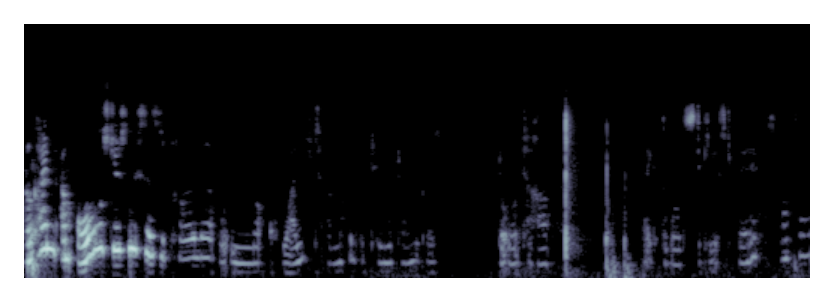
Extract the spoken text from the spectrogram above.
I'm kind I'm almost using this as a primer, but not quite. I'm not going to put too much on because I don't want to have like the world's stickiest face, I'll say.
